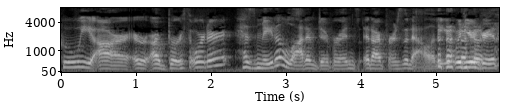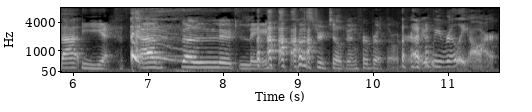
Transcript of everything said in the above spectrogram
who we are or our birth order has made a lot of difference in our personality. Would you agree with that? Yes, absolutely. Poster children for birth order. we really are.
